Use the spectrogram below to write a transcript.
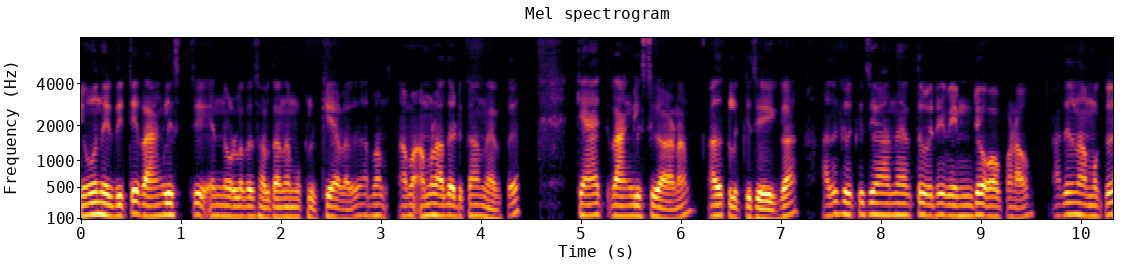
ന്യൂ എന്ന് എഴുതിയിട്ട് റാങ്ക് ലിസ്റ്റ് എന്നുള്ളത് സ്ഥലത്താണ് നമുക്ക് ക്ലിക്ക് ചെയ്യാനുള്ളത്. അപ്പം നമ്മൾ അത് എടുക്കാൻ നേരത്ത് ക്യാറ്റ് റാങ്ക് ലിസ്റ്റ് കാണാം. അത് ക്ലിക്ക് ചെയ്യുക. അത് ക്ലിക്ക് ചെയ്യാൻ നേരത്ത് ഒരു വിൻഡോ ഓപ്പൺ ആവും. അതിൽ നമുക്ക്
